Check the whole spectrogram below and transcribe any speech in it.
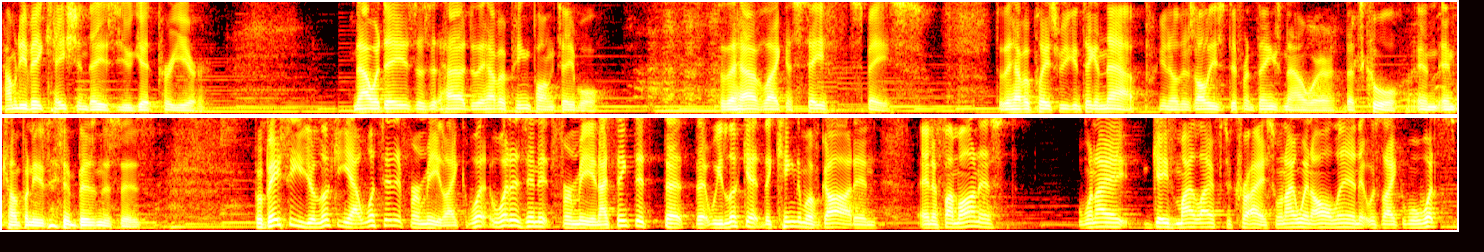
How many vacation days do you get per year? Nowadays, does it have, do they have a ping pong table? Do they have like a safe space? Do they have a place where you can take a nap? You know, there's all these different things now where that's cool in, in companies and in businesses. But basically, you're looking at what's in it for me. Like, what, what is in it for me? And I think that, that, that we look at the kingdom of God, and, and if I'm honest, when I gave my life to Christ, when I went all in, it was like, well, what's,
